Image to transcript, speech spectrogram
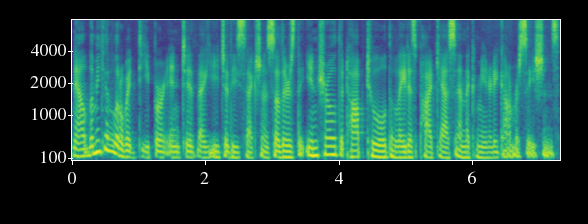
Now, let me get a little bit deeper into like each of these sections. So there's the intro, the top tool, the latest podcast, and the community conversations.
